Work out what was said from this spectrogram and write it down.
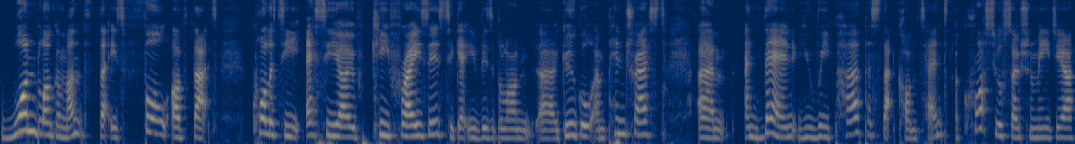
one blog a month that is full of that quality SEO key phrases to get you visible on uh, Google and Pinterest. Um, and then you repurpose that content across your social media,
